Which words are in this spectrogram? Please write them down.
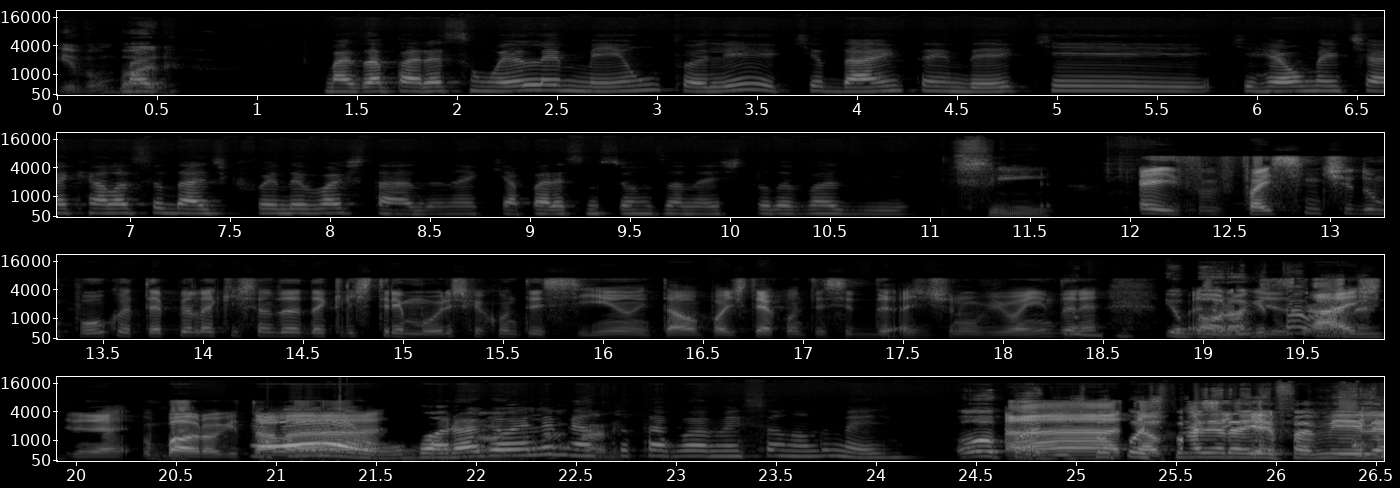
E vambora. Mas, mas aparece um elemento ali que dá a entender que, que realmente é aquela cidade que foi devastada, né? Que aparece no Senhor dos Anéis toda vazia. Sim. É, e faz sentido um pouco, até pela questão da, daqueles tremores que aconteciam e tal. Pode ter acontecido, a gente não viu ainda, né? E o Balrog um tá lá, né? né? O Balrog tá é, lá. O Balrog é o elemento tá que eu tava mencionando mesmo. Opa, ah, desculpa tá, o spoiler aí, família.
